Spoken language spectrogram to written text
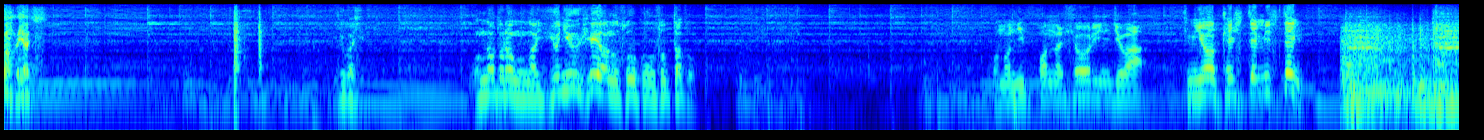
が早し入橋女ドラゴンが輸入平野の倉庫を襲ったぞ。この日本の少林寺は君を決して見捨てん。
